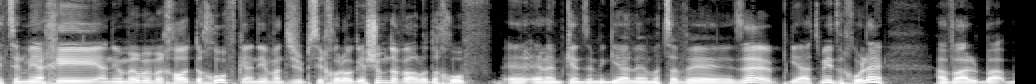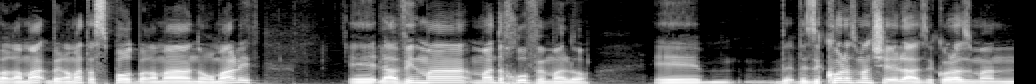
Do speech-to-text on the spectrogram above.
אצל מי הכי, אני אומר במרכאות דחוף, כי אני הבנתי שבפסיכולוגיה שום דבר לא דחוף, אה, אלא אם כן זה מגיע למצבי זה, פגיעה עצמית וכולי, אבל ברמה, ברמת הספורט, ברמה הנורמלית, אה, להבין מה, מה דחוף ומה לא. אה, וזה כל הזמן שאלה, זה כל הזמן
